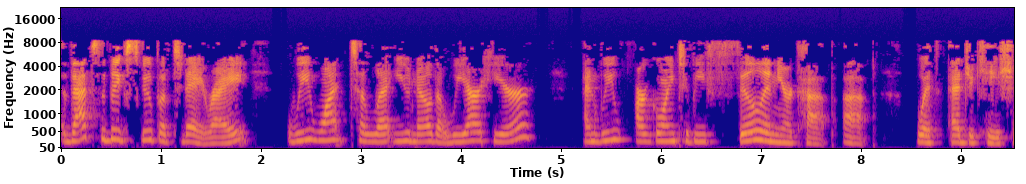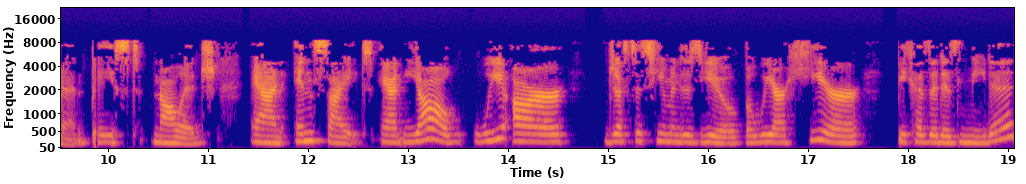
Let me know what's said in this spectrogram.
that's the big scoop of today, right? We want to let you know that we are here and we are going to be filling your cup up with education based knowledge and insight. And y'all, we are just as human as you, but we are here because it is needed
